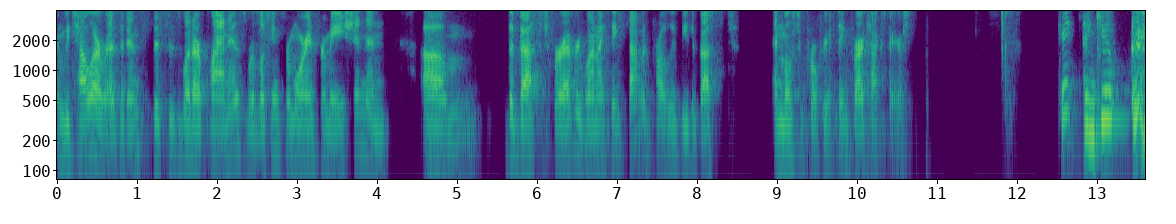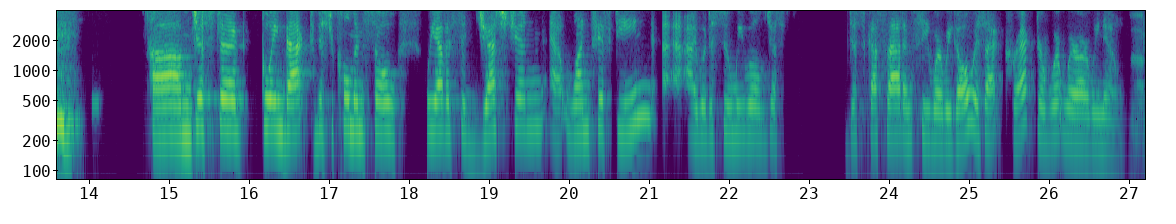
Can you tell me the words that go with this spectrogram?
and we tell our residents, this is what our plan is, we're looking for more information and um, the best for everyone, I think that would probably be the best and most appropriate thing for our taxpayers. Okay, thank you. um, just uh, going back to Mr. Coleman, so we have a suggestion at 115. I would assume we will just discuss that and see where we go. Is that correct? Or where, where are we now? Uh,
